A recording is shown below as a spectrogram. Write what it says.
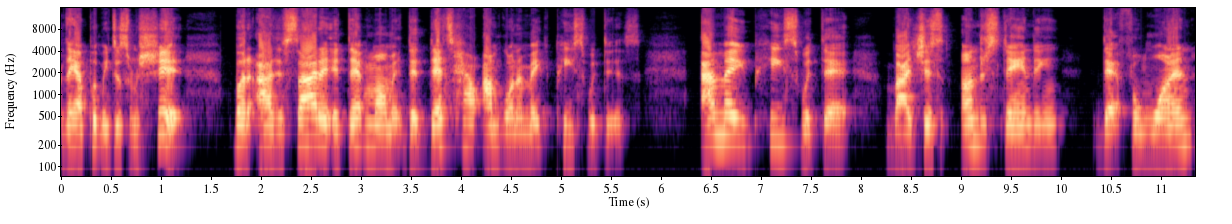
they had put me through some shit. But I decided at that moment that that's how I'm going to make peace with this. I made peace with that by just understanding that for one,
